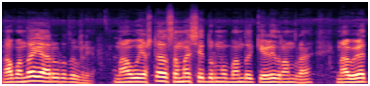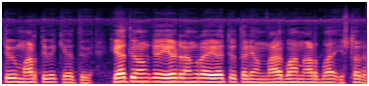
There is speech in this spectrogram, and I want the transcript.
ನಾವು ಬಂದಾಗ ಯಾರು ಇರೋದಿಲ್ಲ ರೀ ನಾವು ಎಷ್ಟು ಸಮಸ್ಯೆ ಇದ್ರೂ ಬಂದು ಕೇಳಿದ್ರು ಅಂದ್ರೆ ನಾವು ಹೇಳ್ತೀವಿ ಮಾಡ್ತೀವಿ ಕೇಳ್ತೀವಿ. ಹೇಳ್ತೀವಿ ಅಂದ್ರೆ ಹೇಳ್ರಿ ಅಂದ್ರೆ ಹೇಳ್ತೀವಿ ತಡಿ ಒಂದು ನಾಳೆ ಬಾ ನಾಡ್ ಬಾ ಇಷ್ಟ ರೀ.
